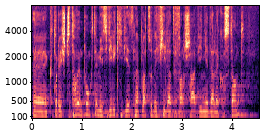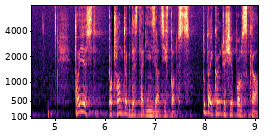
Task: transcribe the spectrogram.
e, której szczytowym punktem jest Wielki Wiec na placu Defilat w Warszawie, niedaleko stąd, to jest początek destalinizacji w Polsce. Tutaj kończy się Polska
